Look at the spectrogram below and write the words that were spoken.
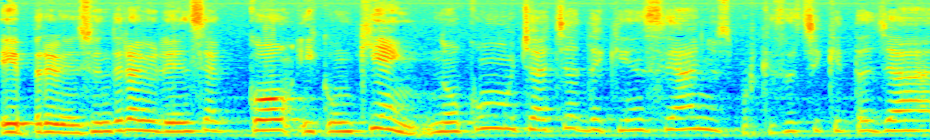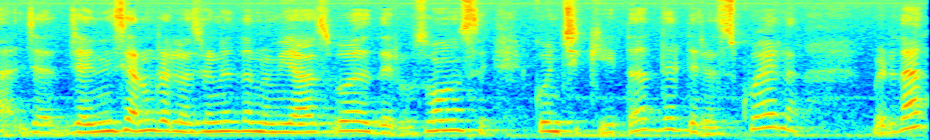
eh, prevención de la violencia con, y con quién, no con muchachas de 15 años, porque esas chiquitas ya, ya, iniciaron relaciones de noviazgo desde los 11, con chiquitas desde la escuela, ¿verdad?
